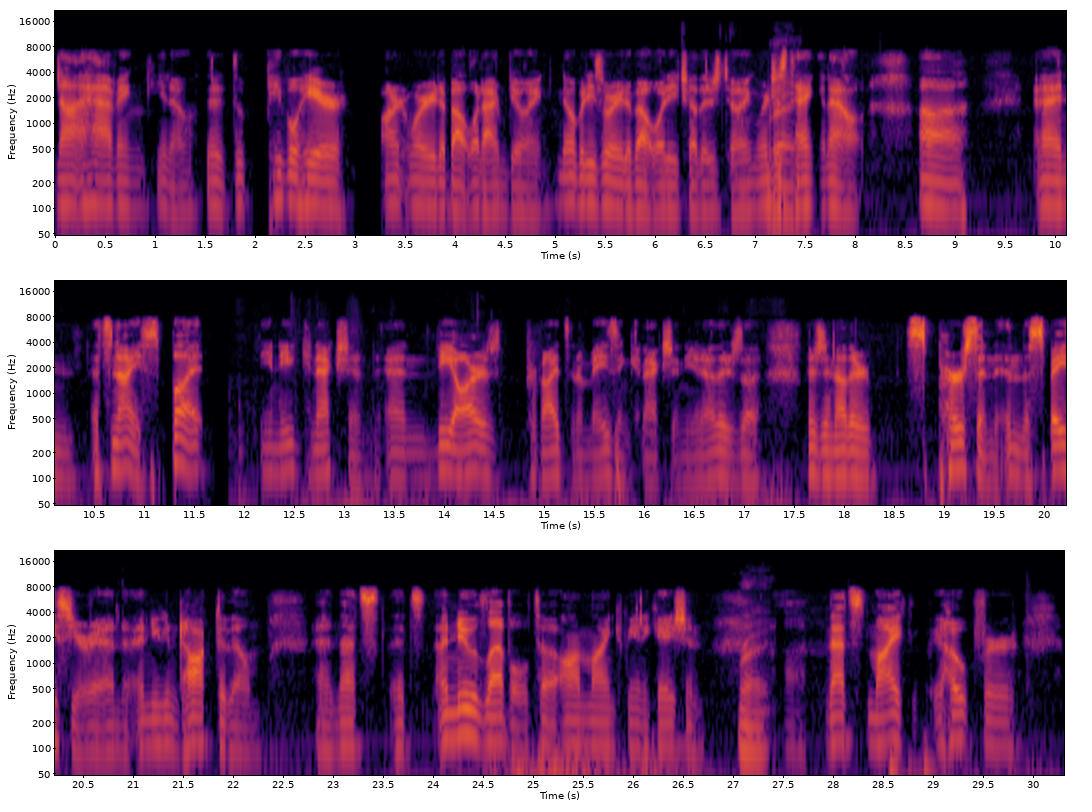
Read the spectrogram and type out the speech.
not having, you know, the the people here aren't worried about what I'm doing. Nobody's worried about what each other's doing. We're just Right. hanging out, uh, and it's nice, but you need connection and VR is, provides an amazing connection you know there's a there's another person in the space you're in and you can talk to them and that's it's a new level to online communication right. Uh, that's my hope for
